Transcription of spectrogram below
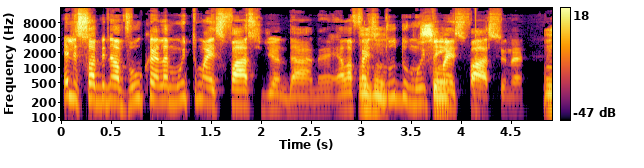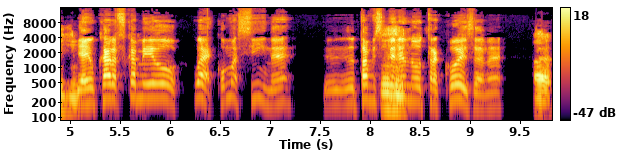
ele sobe na Vulca, ela é muito mais fácil de andar, né? Ela faz uhum, tudo muito sim. mais fácil, né? Uhum. E aí o cara fica meio, ué, como assim, né? Eu tava esperando uhum. outra coisa, né? É.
